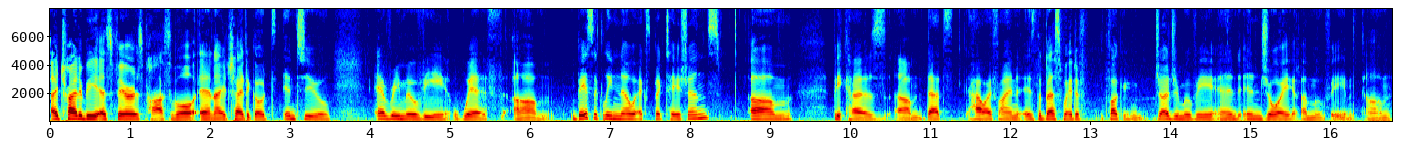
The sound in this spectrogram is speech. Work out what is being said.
I try to be as fair as possible, and I try to go t- into every movie with um, basically no expectations um, because um, that's how I find is the best way to f- fucking judge a movie and enjoy a movie. Um,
